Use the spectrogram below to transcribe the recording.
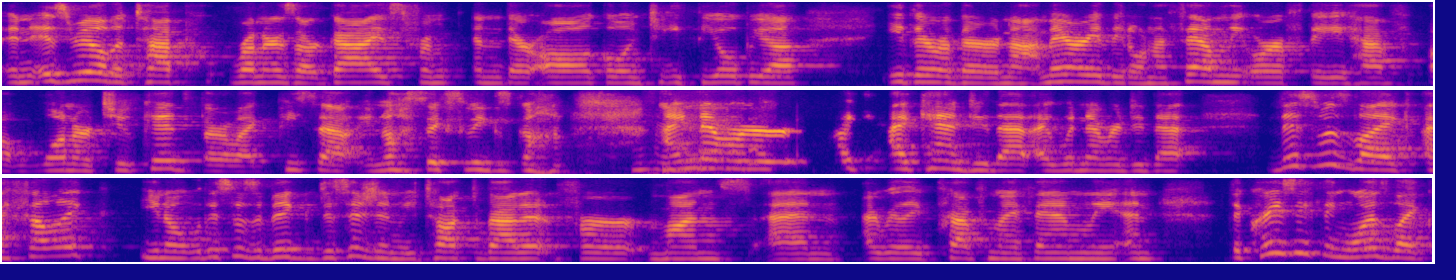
in Israel, the top runners are guys from, and they're all going to Ethiopia. Either they're not married, they don't have family, or if they have one or two kids, they're like, peace out, you know, six weeks gone. Mm-hmm. I never, I, I can't do that. I would never do that. This was like, I felt like, you know, this was a big decision. We talked about it for months and I really prepped my family. And the crazy thing was like,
